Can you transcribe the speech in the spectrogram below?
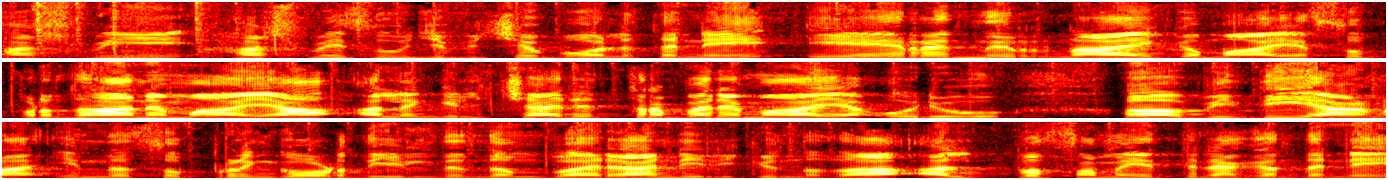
ഹഷ്മി ഹഷ്മി സൂചിപ്പിച്ച പോലെ തന്നെ ഏറെ നിർണായകമായ സുപ്രധാനമായ അല്ലെങ്കിൽ ചരിത്രപരമായ ഒരു വിധിയാണ് ഇന്ന് സുപ്രീം കോടതിയിൽ നിന്നും വരാനിരിക്കുന്നത്. അല്പസമയത്തിനകം തന്നെ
